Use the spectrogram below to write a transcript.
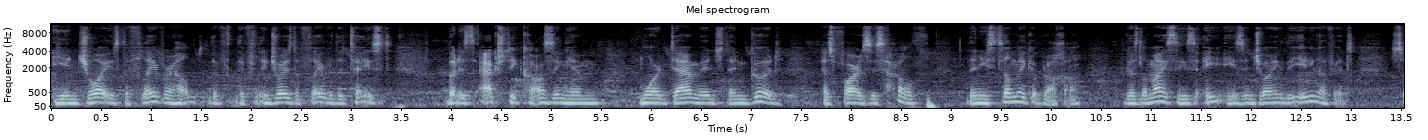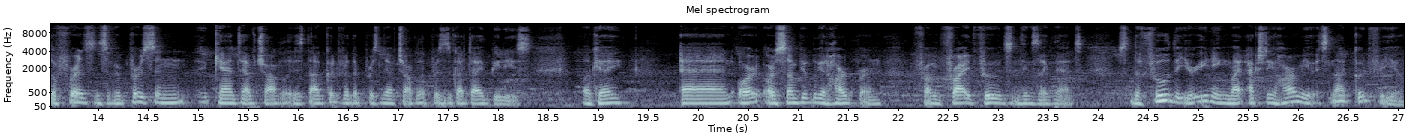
he enjoys the flavor, helps the, the, enjoys the flavor, the taste, but it's actually causing him more damage than good as far as his health, then he still make a bracha because lamais he's he's enjoying the eating of it. So, for instance, if a person can't have chocolate, it's not good for the person to have chocolate. The person's got diabetes, okay, and or or some people get heartburn from fried foods and things like that. So the food that you're eating might actually harm you. It's not good for you,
